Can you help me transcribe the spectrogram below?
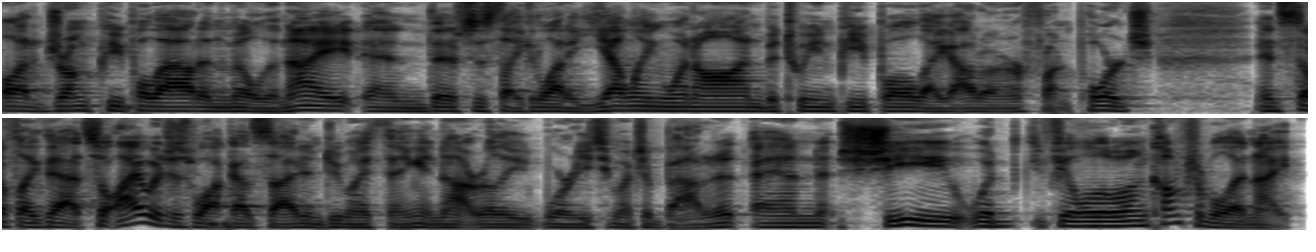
a lot of drunk people out in the middle of the night, and there's just like a lot of yelling went on between people, like out on our front porch and stuff like that. So I would just walk outside and do my thing and not really worry too much about it. And she would feel a little uncomfortable at night.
